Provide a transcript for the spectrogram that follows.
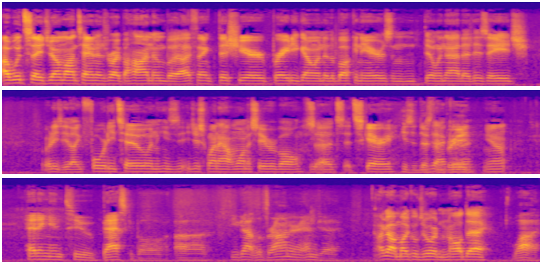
I would say Joe Montana is right behind him, but I think this year Brady going to the Buccaneers and doing that at his age, what is he like 42, and he's he just went out and won a Super Bowl, so Yeah. it's it's scary. He's a different that breed. good, Yeah. Heading into basketball, uh, you got LeBron or MJ? I got Michael Jordan all day. Why?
